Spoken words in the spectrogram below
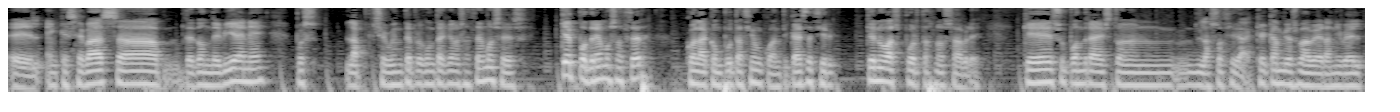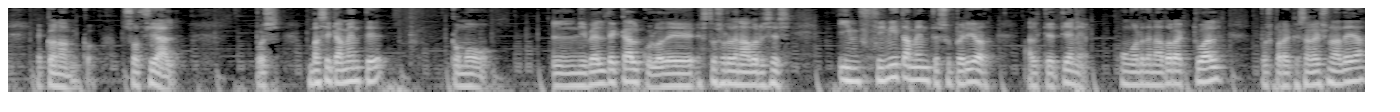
en qué se basa, de dónde viene, pues la siguiente pregunta que nos hacemos es ¿qué podremos hacer con la computación cuántica? Es decir, ¿qué nuevas puertas nos abre? ¿Qué supondrá esto en la sociedad? ¿Qué cambios va a haber a nivel económico, social? Pues básicamente, como el nivel de cálculo de estos ordenadores es infinitamente superior al que tiene un ordenador actual, pues para que os hagáis una idea,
